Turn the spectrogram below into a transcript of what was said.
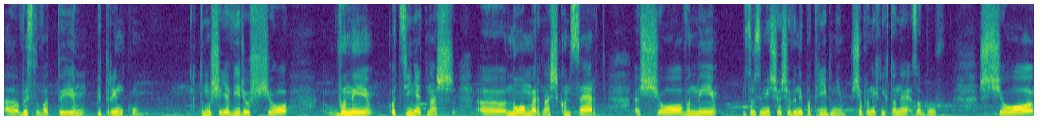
е, висловити підтримку, тому що я вірю, що вони оцінять наш е, номер, наш концерт, е, що вони зрозуміють, що, що вони потрібні, що про них ніхто не забув, що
